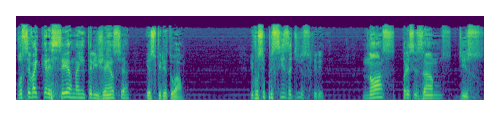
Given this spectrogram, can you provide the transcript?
você vai crescer na inteligência espiritual. E você precisa disso, querido. Nós precisamos disso.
